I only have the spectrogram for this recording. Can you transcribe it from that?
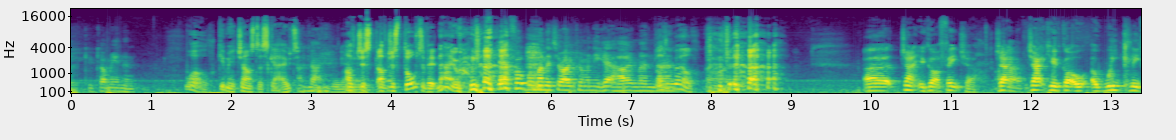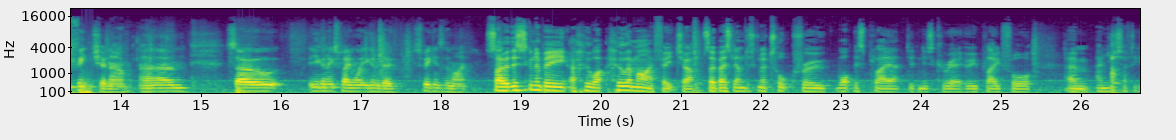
that could come in and? Well, give me a chance to scout. Okay. Yeah. I've just I've just thought of it now. Get Football Manager open when you get home and. Bloody uh, will. Uh, Jack, you've got a feature. Jack. Jack, you've got a, a weekly feature now. Um, so, are you going to explain what you're going to do? Speaking to the mic. So this is going to be a who I, who am I feature. So basically, I'm just going to talk through what this player did in his career, who he played for, um, and you just have to.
